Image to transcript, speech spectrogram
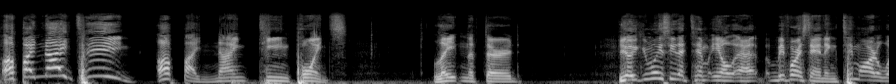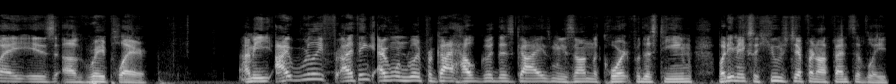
Up by 19! Up by 19 points. Late in the third, You know, you can really see that Tim. You know, uh, before I say anything, Tim Hardaway is a great player. I mean, I really, I think everyone really forgot how good this guy is when he's on the court for this team. But he makes a huge difference offensively.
